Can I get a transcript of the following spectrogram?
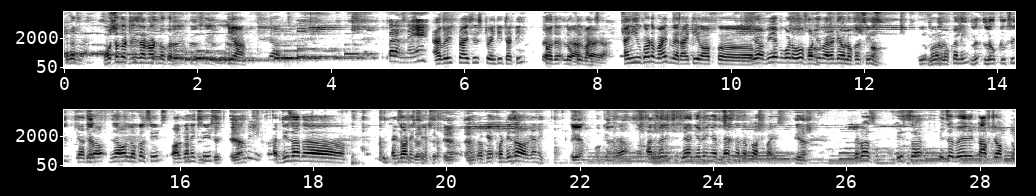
Because most of the trees are not local. Yeah. yeah. Average price is 20 30 for the local yeah, ones. yeah, And you got a wide variety of. Uh, Yeah, we have got over 40 variety of local seeds grown locally. Lo- local seeds? Yeah, these, are, these are all local seeds, organic seeds. Yeah. Uh, these are the exotic seeds. Yeah. Yeah. Okay, but these are organic. Yeah. Okay. Yeah, and very cheap. they are giving it less than the cost price Yeah. because it's a it's a very tough job to,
